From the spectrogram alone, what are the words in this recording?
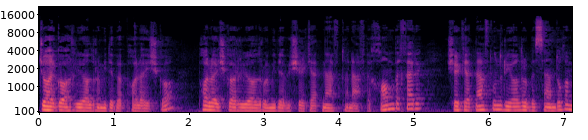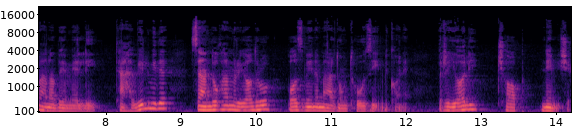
جایگاه ریال رو میده به پالایشگاه پالایشگاه ریال رو میده به شرکت نفت تا نفت خام بخره. شرکت نفت اون ریال رو به صندوق منابع ملی تحویل میده. صندوق هم ریال رو باز بین مردم توضیح می‌کنه. ریالی چاپ نمیشه.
